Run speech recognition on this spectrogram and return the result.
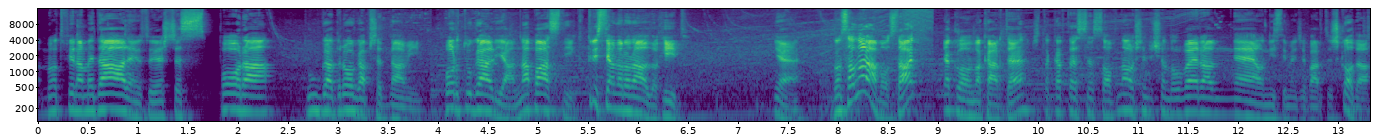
A my otwieramy dalej, tu jeszcze spora, długa droga przed nami. Portugalia, napastnik, Cristiano Ronaldo, hit. Nie. Gonzalo Ramos, tak? Jaką on ma kartę? Czy ta karta jest sensowna? 80 overall? Nie, on nic nie będzie warty, szkoda.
